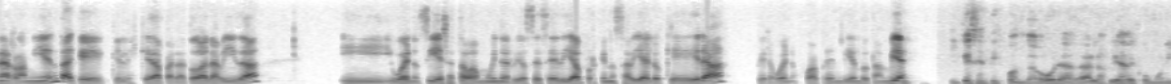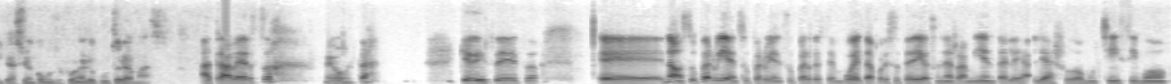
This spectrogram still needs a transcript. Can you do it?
herramienta que, les queda para toda la vida. Y, bueno, sí, ella estaba muy nerviosa ese día porque no sabía lo que era, pero bueno, fue aprendiendo también. ¿Y qué sentís cuando ahora da las vías de comunicación como si fuera una locutora más? Atraverso, me gusta que dice eso. Eh, no, súper bien, súper bien, súper desenvuelta, por eso te digo, es una herramienta, le, le ayudó muchísimo.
